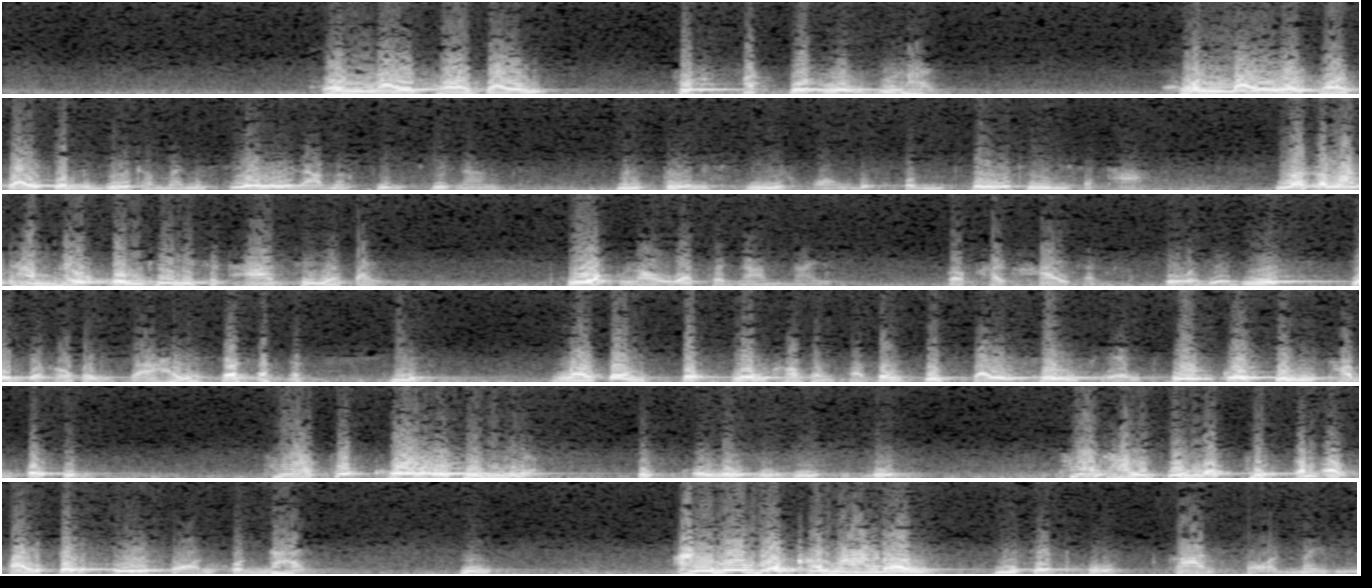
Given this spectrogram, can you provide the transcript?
คนใดพอใจฝึกหัดตัวเองอยู่ได้ คนใดไม่พอใจจะไปอยู่ทำไมมันเสียเวลา มันกี่ที่นั้น มันเปลี่ยนที่ของบุคคลผู้ที่มีศรัทธา แล้วก็มาทำให้คนที่มีศรัทธาเสียไป พวกเราวัดน้ำในก็คล้ายๆกัน ตัวเดียวนี้เปลี่ยนจะเข้าพรรษาเลยนี่ เราต้องตกลงเข้าพรรษาต้องจิตใจเข้มแข็งพูดก็จริงทำก็จริงถ้าทุกคนอยู่ที่นี่สิบคนลูกยี่สิบลูกถ้าทำจริงแล้วผิดกันออกไปเป็นครูสอนคนได้อันนี้เรียกเข้ามาแล้วมีแต่พูดการสอนไม่ดี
